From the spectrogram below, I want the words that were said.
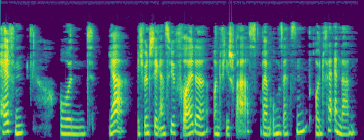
helfen. Und ja, ich wünsche dir ganz viel Freude und viel Spaß beim Umsetzen und Verändern.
